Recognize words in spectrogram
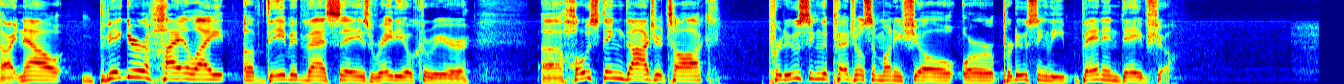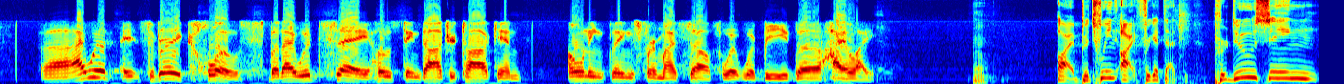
All right, now bigger highlight of David Vassegh's radio career: uh, hosting Dodger Talk, producing the Petros and Money Show, or producing the Ben and Dave Show. Uh, I would. It's very close, but I would say hosting Dodger Talk and owning things for myself would, would be the highlight. All right, between all right, forget that. Producing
